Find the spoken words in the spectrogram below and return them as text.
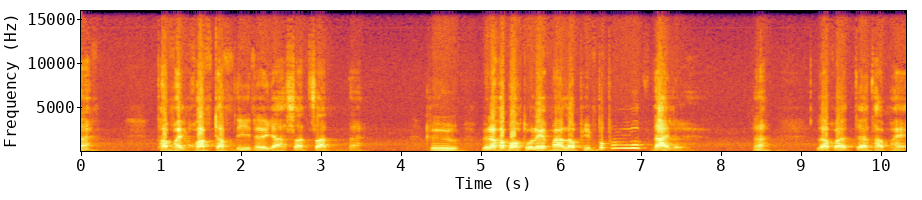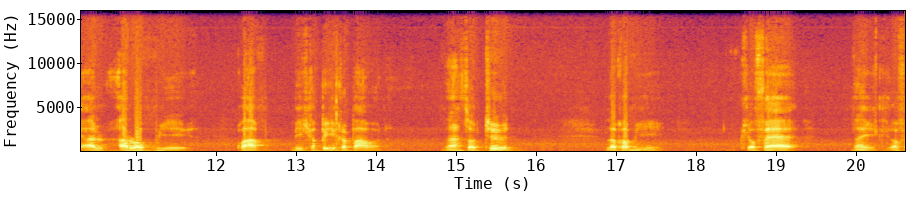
นะทำให้ความจำดีในระยะสั้น ๆนะ คือเวลาเขาบอกตัวเลขมาเราพิมพ์ปุ๊บบได้เลยนะ แล้วก็จะทำให้อารมณ์มีความมีกระปี้กระเป๋านะสดชื่น แล้วก็มีกาแฟในกาแฟ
